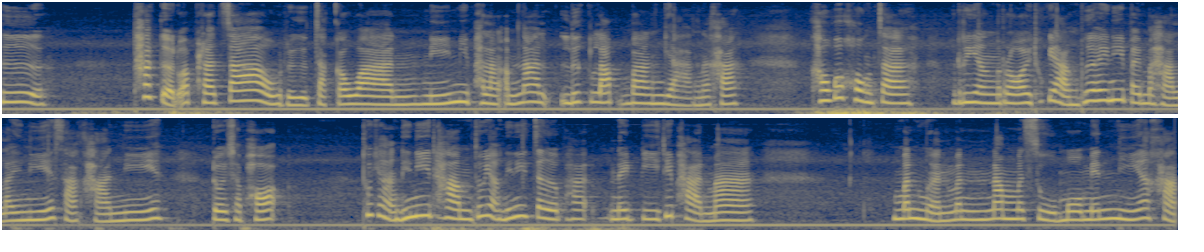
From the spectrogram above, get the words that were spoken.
คือ ถ้าเกิดว่าพระเจ้าหรือจักรวาลนี้มีพลังอำนาจลึกลับบางอย่างนะคะ เขาก็คงจะ เรียงร้อยทุกอย่างเพื่อให้นี่ไปมหาลัยนี้สาขานี้ โดยเฉพาะทุกอย่างที่นี่ทำทุกอย่างที่นี่เจอในปีที่ผ่านมา มันเหมือนมันนำมาสู่โมเมนต์นี้ค่ะ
